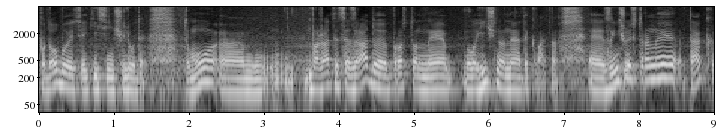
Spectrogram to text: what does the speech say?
подобаються якісь інші люди. Тому е, вважати це зрадою просто не логічно, неадекватно. З іншої сторони, так,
